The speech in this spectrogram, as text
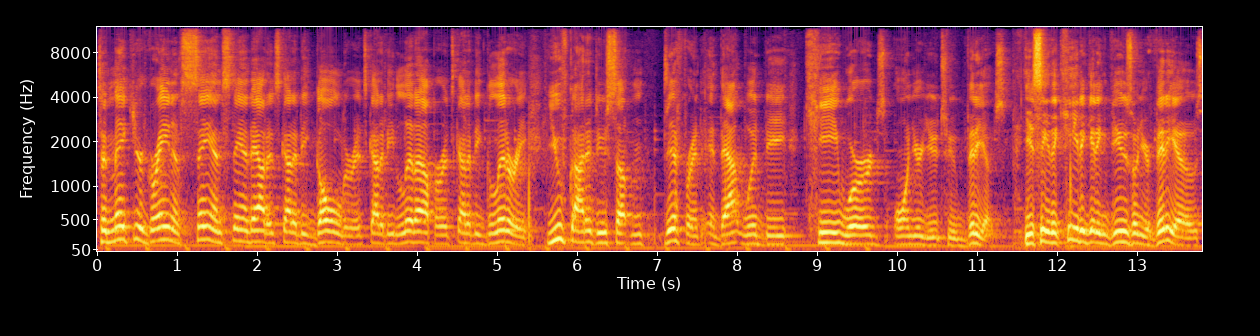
To make your grain of sand stand out it's got to be gold or it's got to be lit up or it's got to be glittery. You've got to do something different and that would be keywords on your YouTube videos you see the key to getting views on your videos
